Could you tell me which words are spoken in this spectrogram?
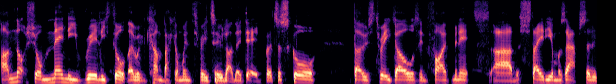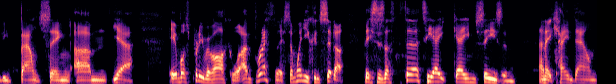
I'm not sure many really thought they would come back and win 3 2 like they did. But to score those three goals in five minutes. Uh, the stadium was absolutely bouncing. Um, yeah, it was pretty remarkable and breathless. And when you consider this is a 38 game season and it came down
